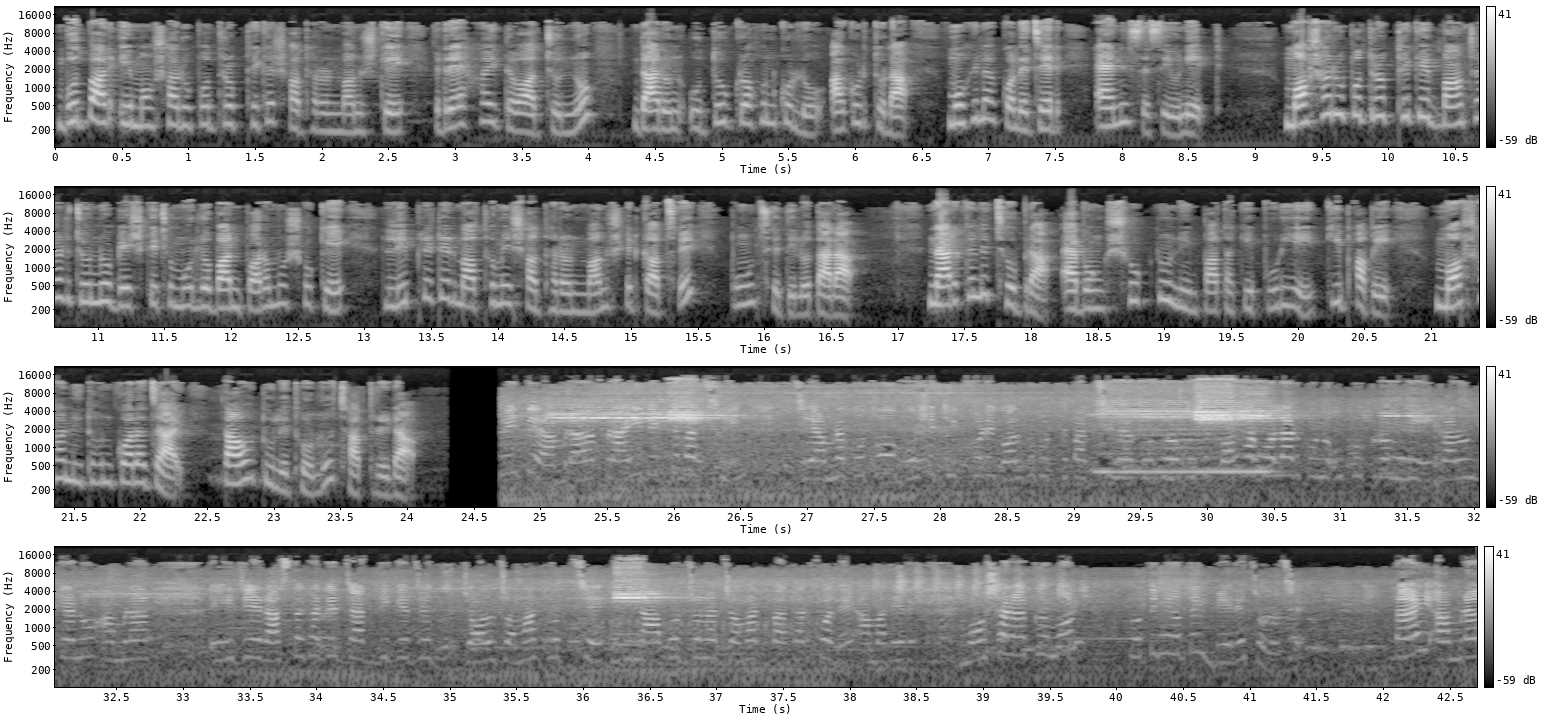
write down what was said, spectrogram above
বুধবার এই মশার উপদ্রব থেকে সাধারণ মানুষকে রেহাই দেওয়ার জন্য দারুণ উদ্যোগ গ্রহণ করল আগরতলা মহিলা কলেজের এনএসএস ইউনিট। মশার উপদ্রব থেকে বাঁচার জন্য বেশ কিছু মূল্যবান পরামর্শকে লিফলেটের মাধ্যমে সাধারণ মানুষের কাছে পৌঁছে দিল তারা। নারকেলের ছোবড়া এবং শুকনো নিম পাতাকে পুড়িয়ে কীভাবে মশা নিধন করা যায়, তাও তুলে ধরল ছাত্রীরা। আমরা প্রায়ই দেখতে পাচ্ছি যে আমরা কোথাও বসে ঠিক করে গল্প করতে পারছি না, কোথাও বসে কথা বলার কোনো উপক্রম নেই, কারণ কেন আমরা এই যে রাস্তাঘাটের চারদিকে যে জল জমাট হচ্ছে, বিভিন্ন আবর্জনার জমাট বাঁধার ফলে আমাদের মশার আক্রমণ প্রতিনিয়তই বেড়ে চলেছে। তাই আমরা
